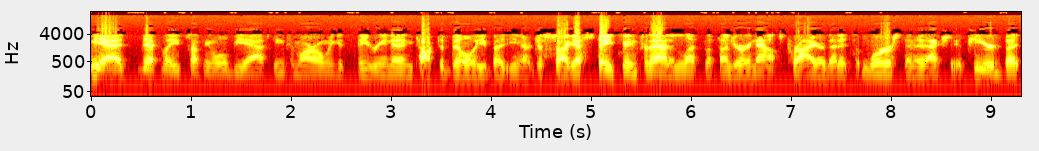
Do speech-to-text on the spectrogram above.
Yeah, it's definitely something we'll be asking tomorrow when we get to the arena and talk to Billy. But you know, just so I guess stay tuned for that unless the Thunder announce prior that it's worse than it actually appeared. But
